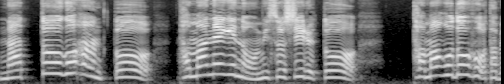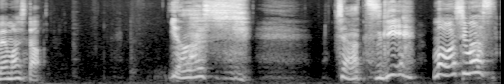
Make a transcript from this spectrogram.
納豆ご飯と玉ねぎのお味噌汁と卵豆腐を食べました。よし。じゃあ次、回します。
